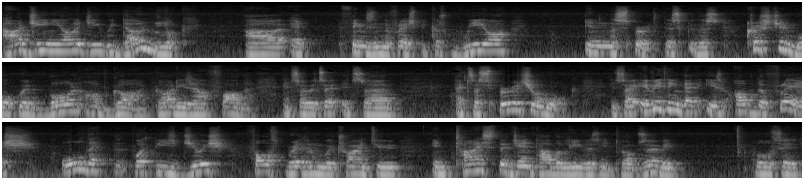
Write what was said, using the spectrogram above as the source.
our genealogy, we don't look uh, at things in the flesh because we are in the spirit. This this Christian walk, we're born of God. God is our Father, and so it's a it's a it's a spiritual walk. And so everything that is of the flesh, all that what these Jewish false brethren were trying to entice the Gentile believers into observing, Paul said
